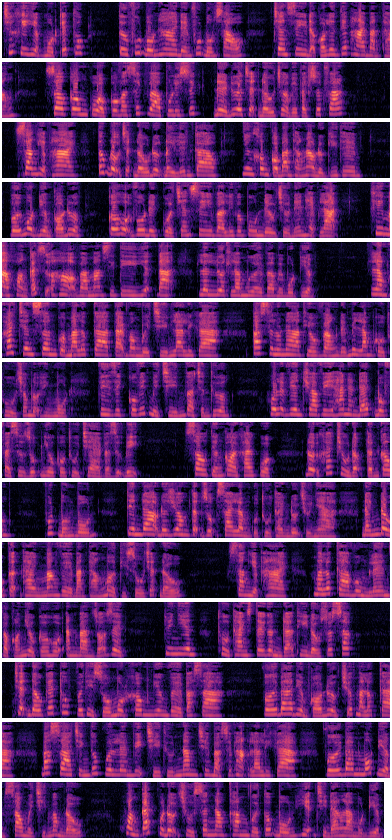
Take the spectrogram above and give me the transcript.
Trước khi hiệp 1 kết thúc, từ phút 42 đến phút 46, Chelsea đã có liên tiếp hai bàn thắng do công của Kovacic và Pulisic để đưa trận đấu trở về vạch xuất phát. Sang hiệp 2, tốc độ trận đấu được đẩy lên cao nhưng không có bàn thắng nào được ghi thêm. Với một điểm có được, cơ hội vô địch của Chelsea và Liverpool đều trở nên hẹp lại khi mà khoảng cách giữa họ và Man City hiện tại lần lượt là 10 và 11 điểm. Làm khách trên sân của Mallorca tại vòng 19 La Liga, Barcelona thiếu vắng đến 15 cầu thủ trong đội hình 1 vì dịch Covid-19 và chấn thương. Huấn luyện viên Xavi Hernandez buộc phải sử dụng nhiều cầu thủ trẻ và dự bị. Sau tiếng còi khai cuộc, đội khách chủ động tấn công. Phút 44, tiền đạo De Jong tận dụng sai lầm của thủ thành đội chủ nhà, đánh đầu cận thành mang về bàn thắng mở tỷ số trận đấu. Sang hiệp 2, Mallorca vùng lên và có nhiều cơ hội ăn bàn rõ rệt, Tuy nhiên, thủ thành Stegen đã thi đấu xuất sắc. Trận đấu kết thúc với tỷ số 1-0 nghiêng về Barca. Với 3 điểm có được trước Mallorca, Barca chính thức vươn lên vị trí thứ 5 trên bảng xếp hạng La Liga với 31 điểm sau 19 vòng đấu. Khoảng cách của đội chủ sân Nou Camp với top 4 hiện chỉ đang là một điểm.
